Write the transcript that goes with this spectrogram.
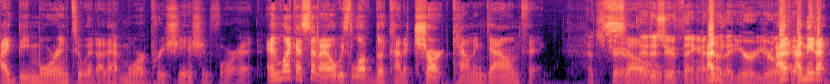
I'd be more into it. I'd have more appreciation for it. And like I said, I always loved the kind of chart counting down thing. That's true. So- that is your thing. I I know mean- that you're you're I, like I mean, I,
